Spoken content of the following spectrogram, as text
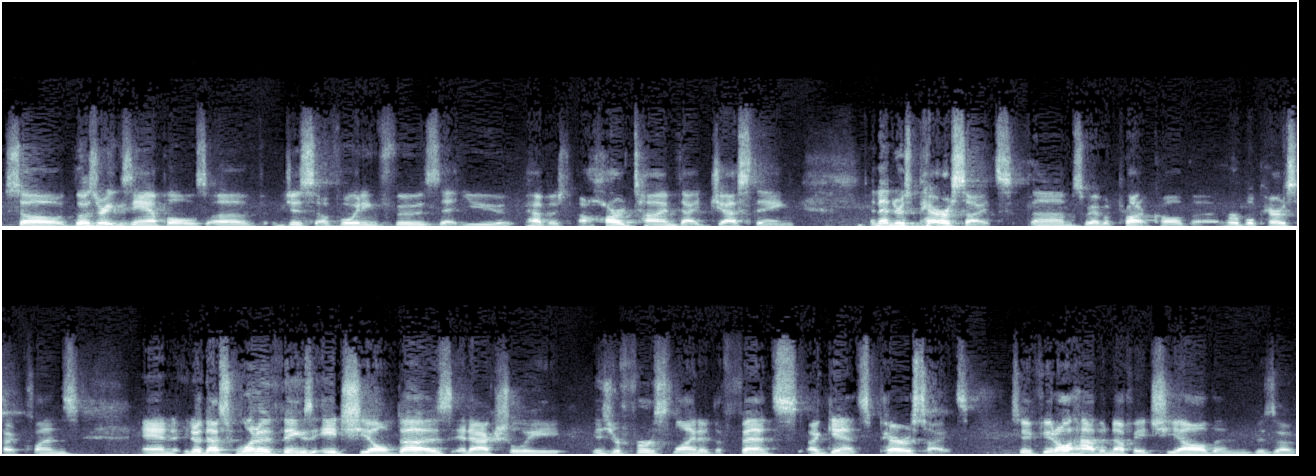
So those are examples of just avoiding foods that you have a, a hard time digesting. And then there's parasites. Um, so we have a product called uh, Herbal Parasite Cleanse, and you know that's one of the things HCL does. It actually is your first line of defense against parasites. So if you don't have enough HCl, then there's a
